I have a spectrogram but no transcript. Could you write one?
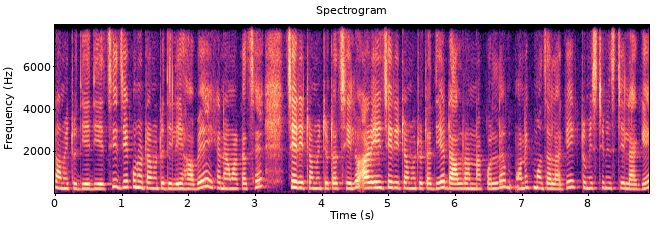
টমেটো দিয়ে দিয়েছি যে কোনো টমেটো দিলেই হবে। এখানে আমার কাছে চেরি টমেটোটা ছিল, আর এই চেরি টমেটোটা দিয়ে ডাল রান্না করলে অনেক মজা লাগে, একটু মিষ্টি মিষ্টি লাগে।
